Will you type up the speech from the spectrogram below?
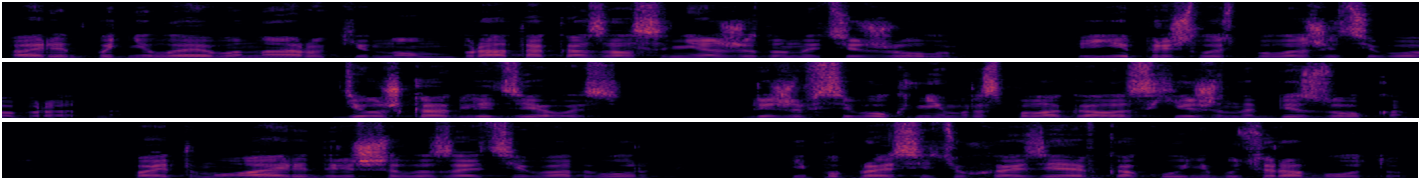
Айрин подняла его на руки, но брат оказался неожиданно тяжелым, и ей пришлось положить его обратно. Девушка огляделась. Ближе всего к ним располагалась хижина без окон, поэтому Айрин решила зайти во двор и попросить у хозяев какую-нибудь работу,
